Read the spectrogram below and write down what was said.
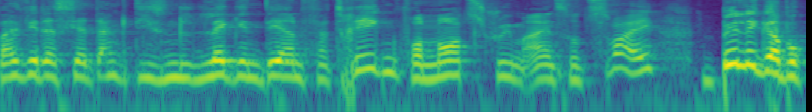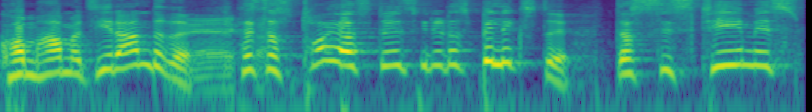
Weil wir das ja dank diesen legendären Verträgen von Nord Stream 1 und 2 billiger bekommen haben als jeder andere. das heißt, das teuerste ist wieder das billigste. Das System ist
